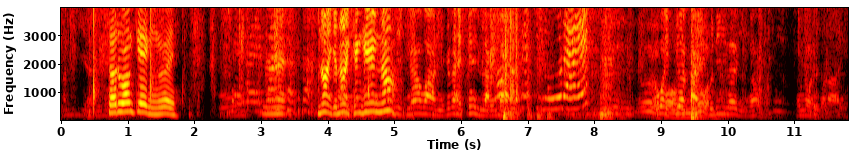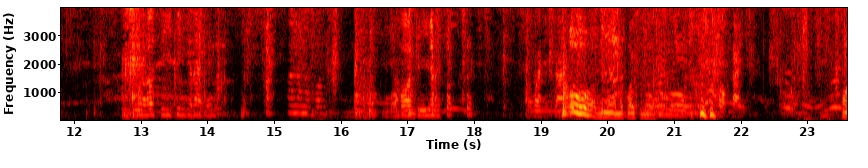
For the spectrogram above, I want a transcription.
มันเหี้ยนี่สะดวกเก่งเลยนั่นแหละน้อยก็น้อยแข็งแห้งเนาะเห็ดหน้าหวานนี่ก็ได้ให้หลังบ้านแค่กินหนูได้เอาไว้เกลือไก่พอดีเลยนี่เนาะมันหน่อยกว่าลายเราซีกินก็ได้ไหมบ่พอซีแล้วเอาไว้เหตุการณ์โอ้พี่แม่ไม่ค่อยซื้อช่วงนี้มันตอกไก่ อ๋อ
